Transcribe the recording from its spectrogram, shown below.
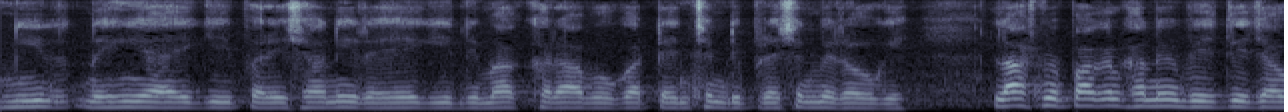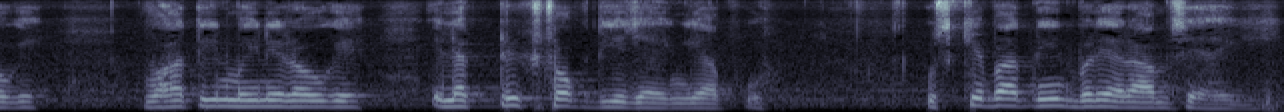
नींद नहीं आएगी, परेशानी रहेगी, दिमाग ख़राब होगा टेंशन डिप्रेशन में रहोगे। लास्ट में पागल खाने में भेज दिए जाओगे। वहाँ तीन महीने रहोगे इलेक्ट्रिक शॉक दिए जाएँगे आपको। उसके बाद नींद बड़े आराम से आएगी।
